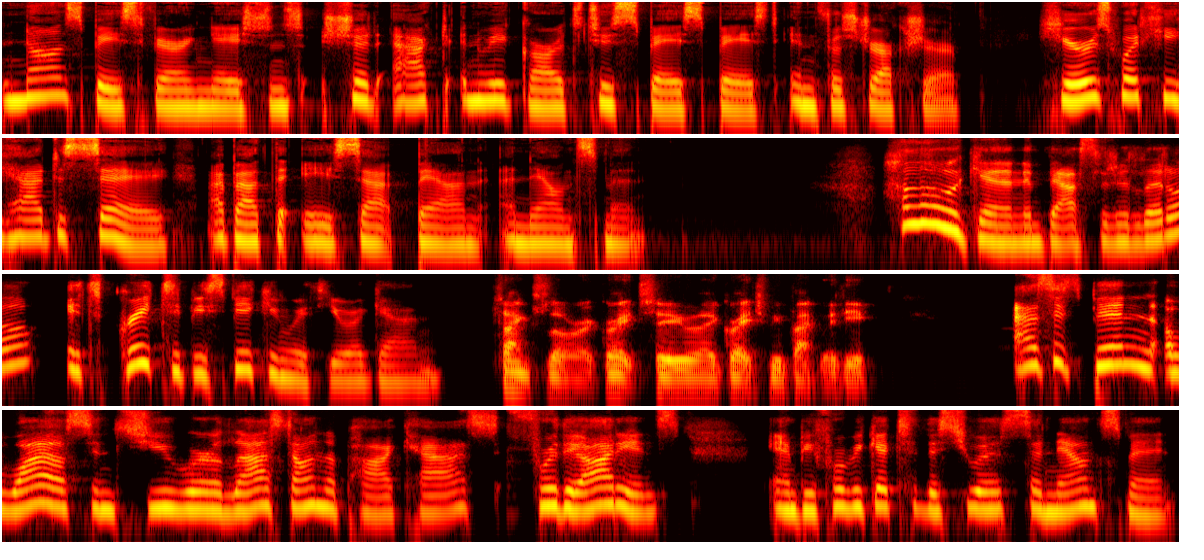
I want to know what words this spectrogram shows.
non spacefaring nations should act in regards to space based infrastructure. Here's what he had to say about the ASAT ban announcement. Hello again, Ambassador Liddle. It's great to be speaking with you again. Thanks, Laura. Great to uh, great to be back with you. As it's been a while since you were last on the podcast, for the audience, and before we get to this U.S. announcement,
